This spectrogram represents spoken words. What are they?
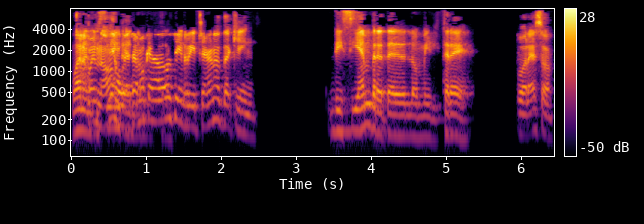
Bueno, Ah, en pues no, hubiésemos quedado sin Return of the King. diciembre del 2003. Por eso.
